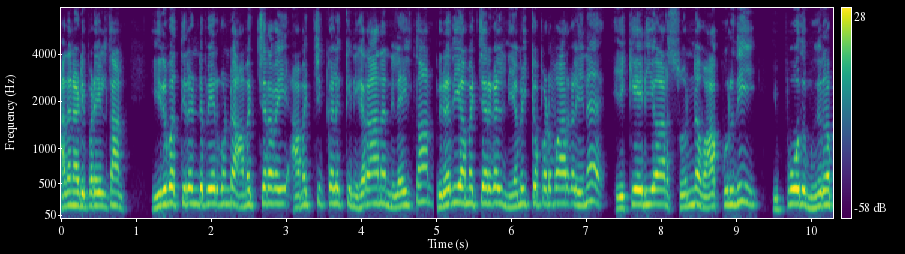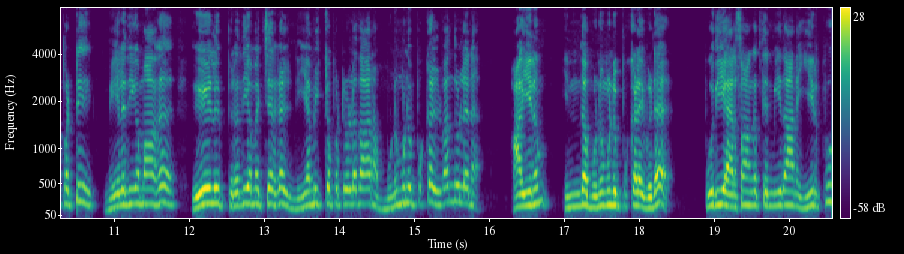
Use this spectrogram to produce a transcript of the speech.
அதன் அடிப்படையில் தான் இருபத்தி இரண்டு பேர் கொண்ட அமைச்சரவை அமைச்சுக்களுக்கு நிகரான நிலையில்தான் பிரதி அமைச்சர்கள் நியமிக்கப்படுவார்கள் என ஏகேடிஆர் சொன்ன வாக்குறுதி இப்போது மீறப்பட்டு மேலதிகமாக ஏழு பிரதி அமைச்சர்கள் நியமிக்கப்பட்டுள்ளதான முணுமுணுப்புகள் வந்துள்ளன. ஆயினும் இந்த முணுமுணுப்புகளை விட புதிய அரசாங்கத்தின் மீதான ஈர்ப்பு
